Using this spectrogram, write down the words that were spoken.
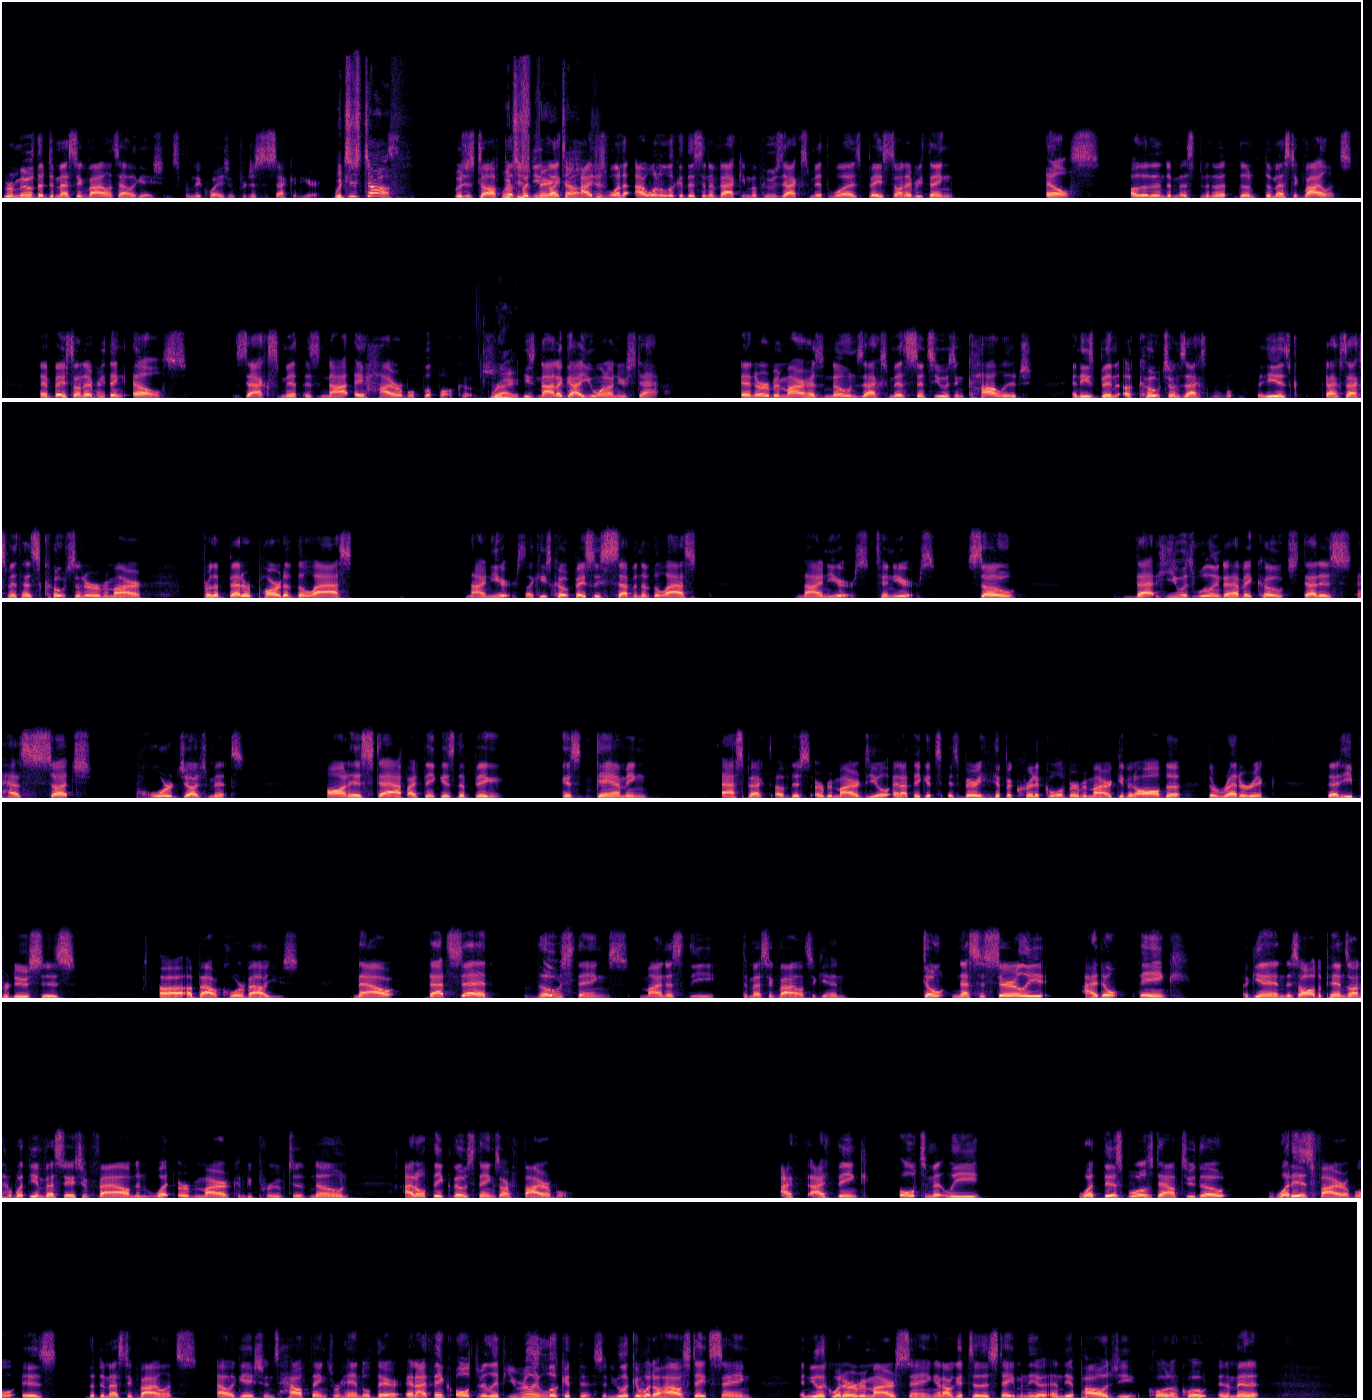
remove the domestic violence allegations from the equation for just a second here. Which is tough. Which is tough. Which but, is but you, very like, tough. I just want to I want to look at this in a vacuum of who Zach Smith was based on everything else other than domestic, domestic violence. And based on everything else, Zach Smith is not a hireable football coach. Right. He's not a guy you want on your staff and Urban Meyer has known Zach Smith since he was in college, and he's been a coach on Zach. He is Zach Smith has coached under Urban Meyer for the better part of the last nine years. Like he's coached basically seven of the last nine years, ten years. So that he was willing to have a coach that is has such poor judgment on his staff, I think, is the biggest damning aspect of this Urban Meyer deal, and I think it's it's very hypocritical of Urban Meyer given all the the rhetoric that he produces uh, about core values. Now that said, those things minus the domestic violence again don't necessarily, I don't think. Again, this all depends on what the investigation found and what Urban Meyer can be proved to have known. I don't think those things are fireable. I I think ultimately what this boils down to, though, what is fireable is the domestic violence allegations, how things were handled there. And I think ultimately, if you really look at this and you look at what Ohio State's saying, and you look at what Urban Meyer's saying, and I'll get to the statement and the, and the apology, quote unquote, in a minute.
